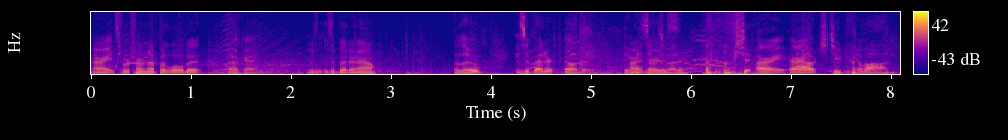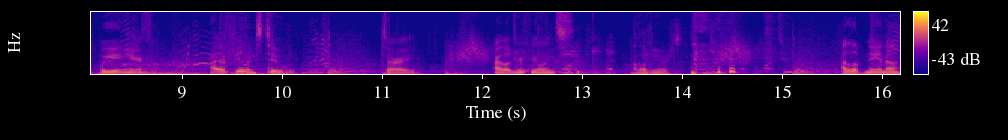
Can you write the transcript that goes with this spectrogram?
All right, so we're turning up a little bit. Okay. Is, is it better now? Hello? Is it better? Oh, I think All right, sounds better. oh shit! All right, all right. Ouch, dude, come on. We in here. I have feelings too. It's all right. I love your feelings. I love yours. I love Nana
